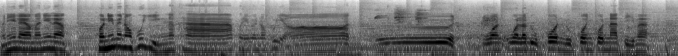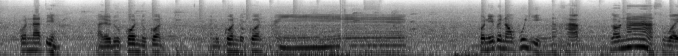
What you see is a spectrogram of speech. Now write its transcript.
มานี่แล้วมานี่แล้ว คนนี้เป็นน้องผู้หญิงนะครับคนนี้เป็นน้องผู้หญิงอ๋ออืดอ้วนอ้วนแล้วดูก้นดูก้นก้นหน้าตีมากก้นหน้าตีอะเดี๋ยวดูก้นดูก้นอะดูก้นดูก้นแหม คนนี้เป็นน้องผู้หญิงนะครับ แล้วหน้าสวย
